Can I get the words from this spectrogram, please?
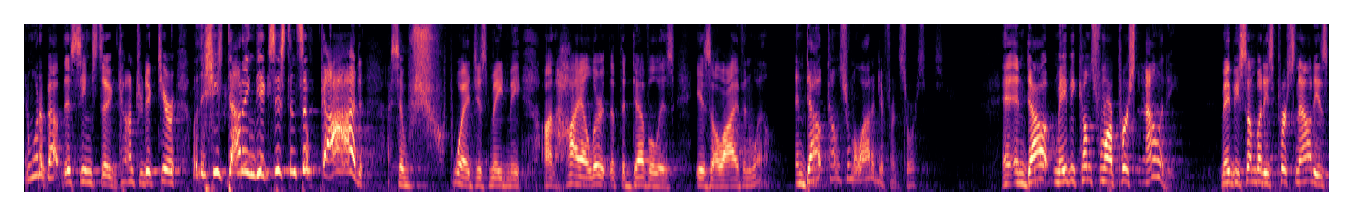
And what about this seems to contradict here? Whether she's doubting the existence of God. I said, boy, it just made me on high alert that the devil is, is alive and well. And doubt comes from a lot of different sources. And, doubt maybe comes from our personality. Maybe somebody's personality is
